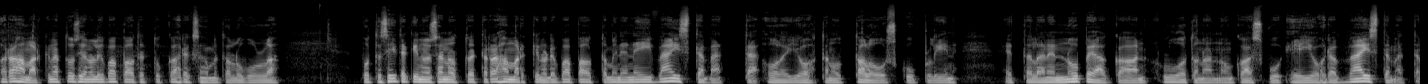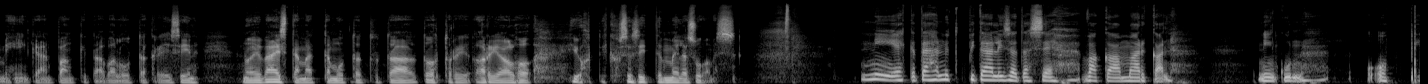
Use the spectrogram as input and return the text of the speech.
rahamarkkinat tosiaan oli vapautettu 80-luvulla, mutta siitäkin on sanottu, että rahamarkkinoiden vapauttaminen ei väistämättä ole johtanut talouskupliin – että tällainen nopeakaan luotonannon kasvu ei johda väistämättä mihinkään pankki- tai valuuttakriisiin. No ei väistämättä, mutta tota, tohtori Arja Alho, johtiko se sitten meillä Suomessa? Niin, ehkä tähän nyt pitää lisätä se vakaan markan niin kuin oppi.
